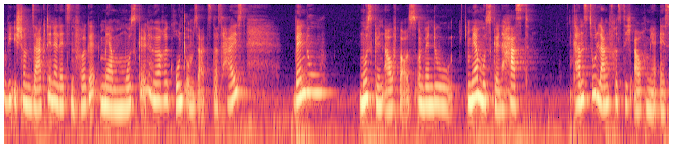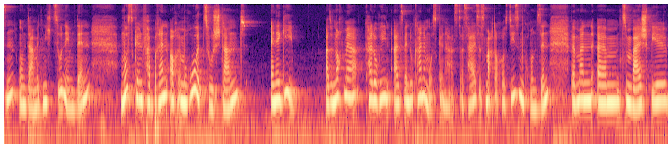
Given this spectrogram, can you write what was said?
wie ich schon sagte in der letzten Folge, mehr Muskeln, höhere Grundumsatz. Das heißt, wenn du Muskeln aufbaust und wenn du mehr Muskeln hast, kannst du langfristig auch mehr essen und damit nicht zunehmen, denn Muskeln verbrennen auch im Ruhezustand Energie. Also noch mehr Kalorien, als wenn du keine Muskeln hast. Das heißt, es macht auch aus diesem Grund Sinn, wenn man ähm, zum Beispiel,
